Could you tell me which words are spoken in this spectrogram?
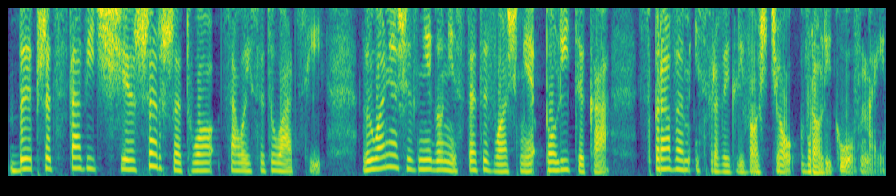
by przedstawić szersze tło całej sytuacji. Wyłania się z niego niestety właśnie polityka z prawem i sprawiedliwością w roli głównej.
